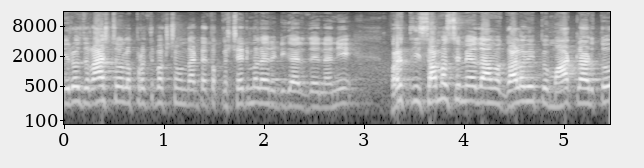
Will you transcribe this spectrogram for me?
ఈరోజు రాష్ట్రంలో ప్రతిపక్షం ఉందంటే ఒక షర్మిలారెడ్డి గారిదేనని ప్రతి సమస్య మీద ఆమె గళవిప్పి మాట్లాడుతూ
